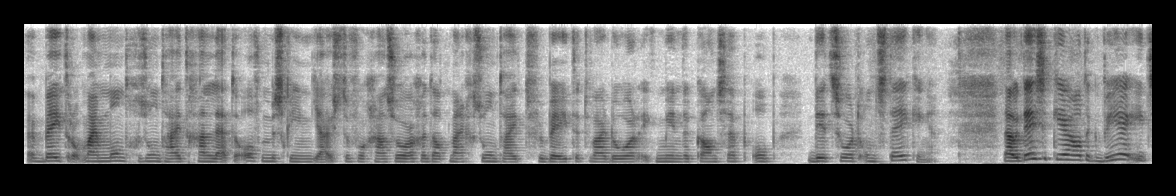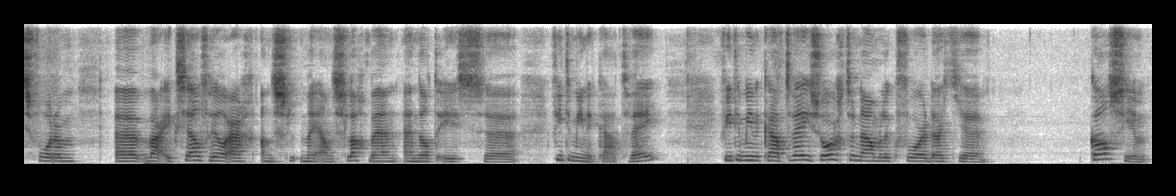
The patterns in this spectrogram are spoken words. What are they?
eh, beter op mijn mondgezondheid gaan letten. Of misschien juist ervoor gaan zorgen dat mijn gezondheid verbetert, waardoor ik minder kans heb op dit soort ontstekingen. Nou, deze keer had ik weer iets voor hem uh, waar ik zelf heel erg aan mee aan de slag ben. En dat is vitamine K2. Vitamine K2 zorgt er namelijk voor dat je calcium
